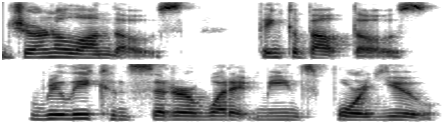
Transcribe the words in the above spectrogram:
Journal on those, think about those, really consider what it means for you.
